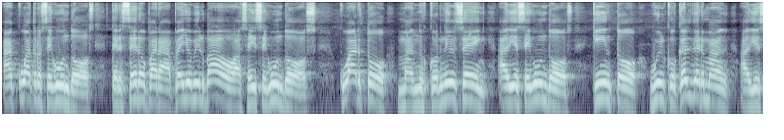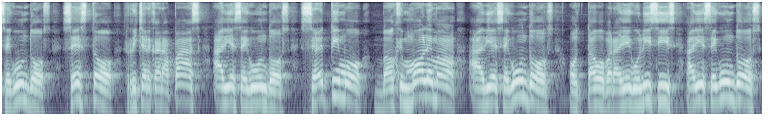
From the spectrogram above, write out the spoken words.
a 4 segundos. Tercero para Pello Bilbao a 6 segundos. Cuarto, Magnus Cornelsen a 10 segundos. Quinto, Wilco Kelderman a 10 segundos. Sexto, Richard Carapaz a 10 segundos. Séptimo, Bauch Molema a 10 segundos. Octavo para Diego Ulises a 10 segundos.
